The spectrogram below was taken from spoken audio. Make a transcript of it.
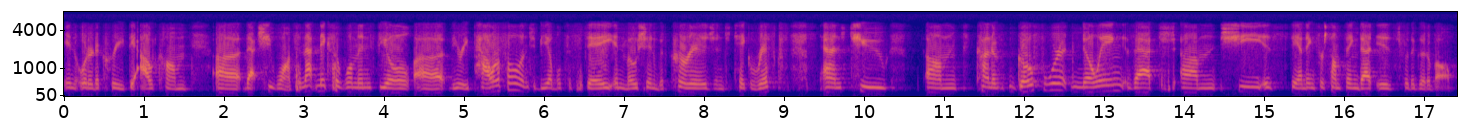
in order to create the outcome uh, that she wants. And that makes a woman feel uh, very powerful and to be able to stay in motion with courage and to take risks and to um, kind of go for it knowing that um, she is standing for something that is for the good of all.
